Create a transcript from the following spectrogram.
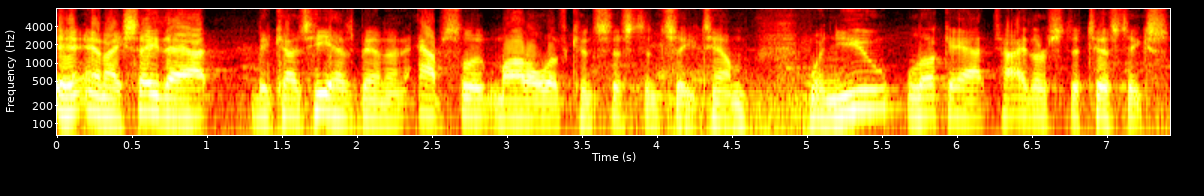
And I say that because he has been an absolute model of consistency, Tim. When you look at Tyler's statistics,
